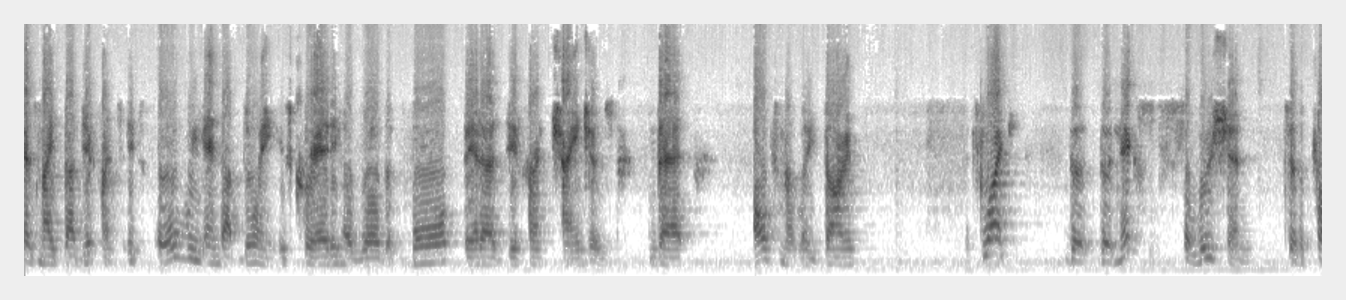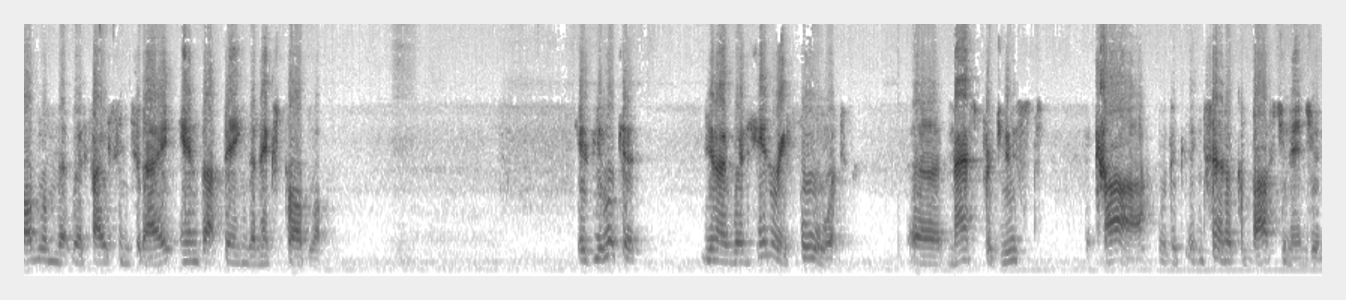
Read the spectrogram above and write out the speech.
has made that difference. It's all we end up doing is creating a world of more, better, different changes that ultimately don't. It's like the, the next solution to the problem that we're facing today ends up being the next problem. If you look at, you know, when Henry Ford uh, mass-produced a car with an internal combustion engine,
